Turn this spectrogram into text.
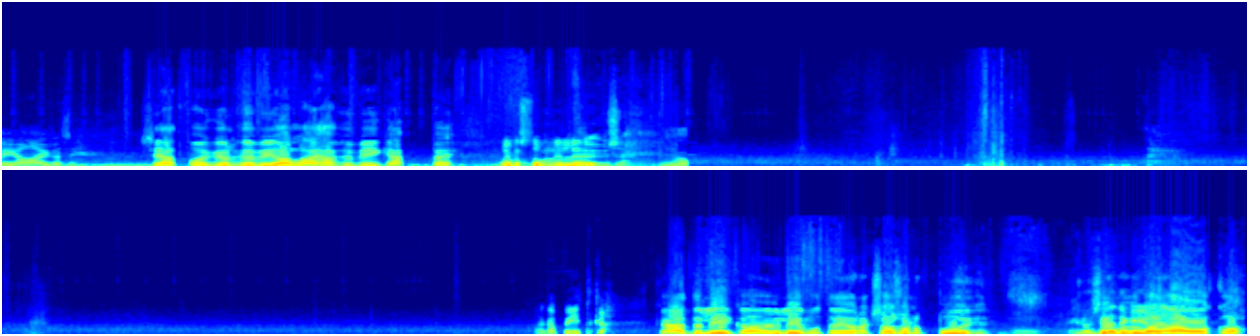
liian aikaisin. Sieltä voi kyllä hyvin olla ihan hyviä käppejä. Olipas tommonen löysä? Joo. Pitkä. Kääntö liikaa yli, mutta ei onneksi osunut puihin. Eikä Se olla ihan ok.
